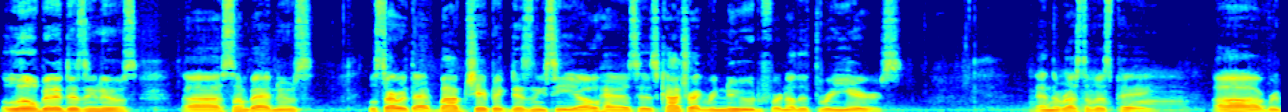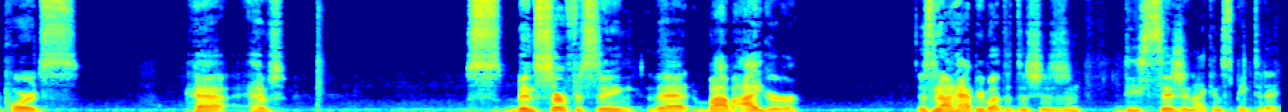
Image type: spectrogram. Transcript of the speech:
a little bit of Disney news, uh, some bad news. We'll start with that. Bob Chapek, Disney CEO, has his contract renewed for another three years, and the rest of us pay. Uh, reports ha- have s- been surfacing that Bob Iger is not happy about the decision. Decision. I can speak today.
